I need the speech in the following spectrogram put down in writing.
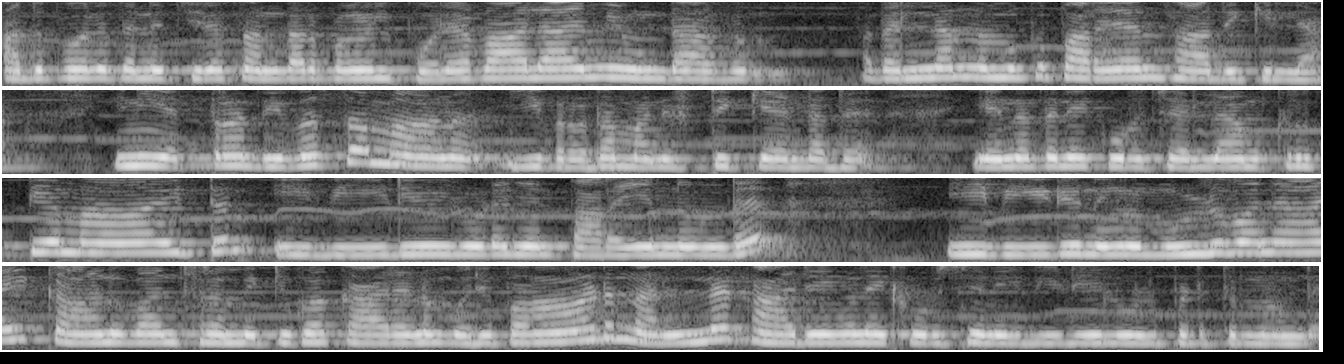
അതുപോലെ തന്നെ ചില സന്ദർഭങ്ങളിൽ പുലപാലായ്മ ഉണ്ടാകും. അതെല്ലാം നമുക്ക് പറയാൻ സാധിക്കില്ല. ഇനി എത്ര ദിവസമാണ് ഈ വ്രതം അനുഷ്ഠിക്കേണ്ടത് എന്നതിനെക്കുറിച്ചെല്ലാം കൃത്യമായിട്ടും ഈ വീഡിയോയിലൂടെ ഞാൻ പറയുന്നുണ്ട്. ഈ വീഡിയോ നിങ്ങൾ മുഴുവനായി കാണുവാൻ ശ്രമിക്കുക. കാരണം ഒരുപാട് നല്ല കാര്യങ്ങളെക്കുറിച്ച് ഞാൻ ഈ വീഡിയോയിൽ ഉൾപ്പെടുത്തുന്നുണ്ട്.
